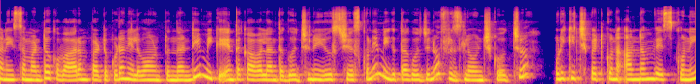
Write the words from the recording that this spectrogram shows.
కనీసం అంటే ఒక వారం పాటు కూడా నిల్వ ఉంటుందండి. మీకు ఎంత కావాలో అంత గొజ్జును యూస్ చేసుకుని మిగతా గొజ్జును ఫ్రిడ్జ్లో ఉంచుకోవచ్చు. ఉడికిచ్చి పెట్టుకున్న అన్నం వేసుకుని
